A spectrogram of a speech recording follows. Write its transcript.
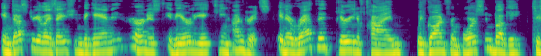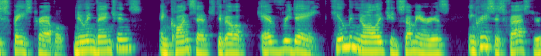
Industrialization began in earnest in the early 1800s. In a rapid period of time, we've gone from horse and buggy to space travel. New inventions and concepts develop every day. Human knowledge in some areas increases faster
